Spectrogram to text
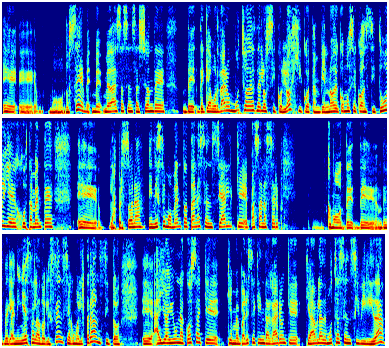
eh, eh, no sé, me, da esa sensación de, de, que abordaron mucho desde lo psicológico también, ¿no? De cómo se constituye justamente eh, las personas en ese momento tan esencial que pasan a ser como de, desde la niñez a la adolescencia, como el tránsito. Eh, hay, hay una cosa que, que me parece que indagaron que, que habla de mucha sensibilidad.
